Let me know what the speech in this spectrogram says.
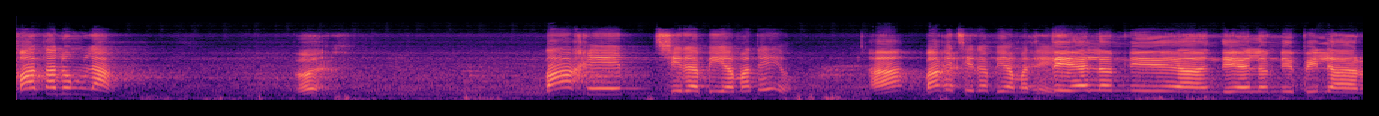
Matanong lang, Oh, bakit si Rabia Mateo? Ha? Bakit si Rabia Mateo? Hindi alam ni ah, hindi alam ni Pilar.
